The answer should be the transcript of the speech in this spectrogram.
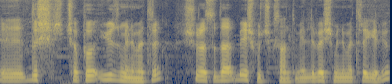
Ee, dış çapı 100 mm. Şurası da 5,5 santim 55 mm geliyor.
